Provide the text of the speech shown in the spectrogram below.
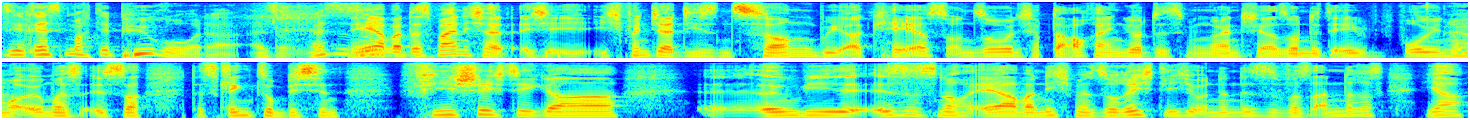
den Rest macht der Pyro, oder? Also, weißt du, so? Nee, aber das meine ich halt. Ich, ich, ich finde ja diesen Song We Are Chaos und so, und ich habe da auch reingehört, deswegen meine ich ja so eine David Bowie-Nummer, ja. irgendwas ist da, das klingt so ein bisschen vielschichtiger, äh, irgendwie ist es noch eher, aber nicht mehr so richtig und dann ist es was anderes. Ja,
